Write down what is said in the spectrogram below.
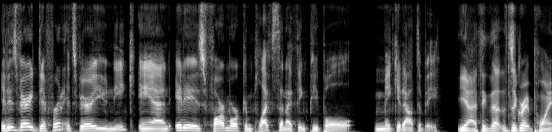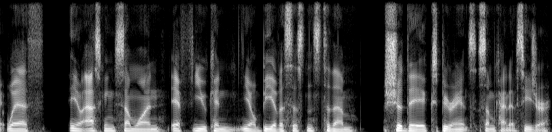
it is very different, it's very unique, and it is far more complex than I think people make it out to be. Yeah, I think that that's a great point with, you know, asking someone if you can, you know, be of assistance to them should they experience some kind of seizure.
